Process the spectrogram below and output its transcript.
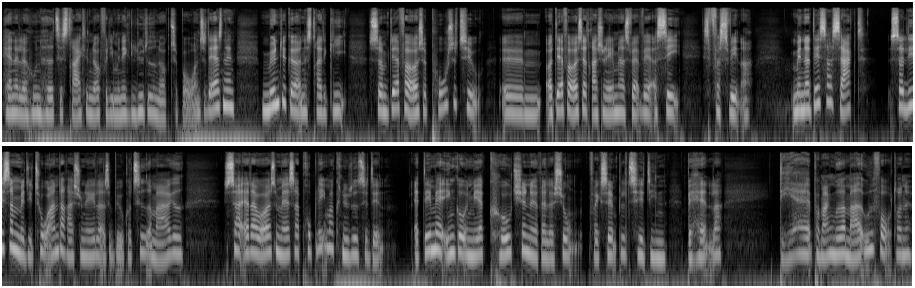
han eller hun havde tilstrækkeligt nok, fordi man ikke lyttede nok til borgeren. Så det er sådan en myndiggørende strategi, som derfor også er positiv, øhm, og derfor også at rationale, man har svært ved at se, forsvinder. Men når det så er sagt, så ligesom med de to andre rationaler, altså byråkratiet og markedet, så er der jo også masser af problemer knyttet til den. At det med at indgå en mere coachende relation, for eksempel til din behandler, det er på mange måder meget udfordrende,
